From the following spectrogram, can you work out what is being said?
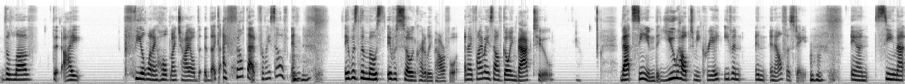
the love that I feel when I hold my child, like I felt that for myself, and Mhm. it was the most it was so incredibly powerful and i find myself going back to that scene that you helped me create even in an alpha state Mhm. and seeing that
